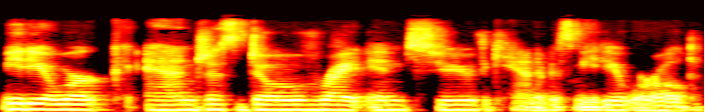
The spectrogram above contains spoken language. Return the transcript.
media work and just dove right into the cannabis media world.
